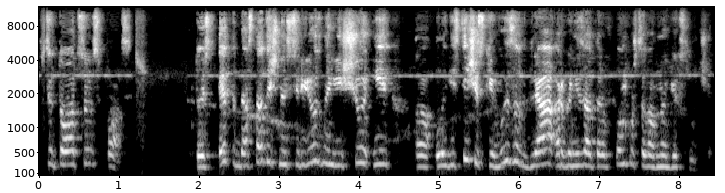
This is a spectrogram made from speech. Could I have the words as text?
ситуацию спас. То есть это достаточно серьезный еще и логистический вызов для организаторов конкурса во многих случаях.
